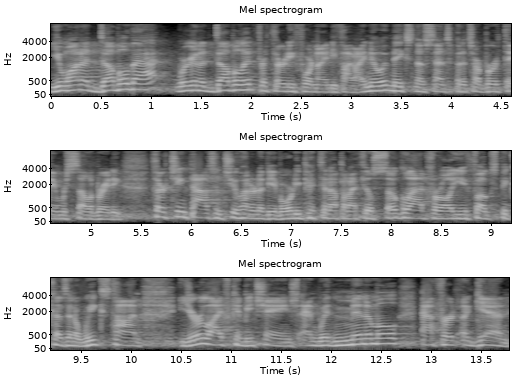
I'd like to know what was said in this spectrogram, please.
You want to double that? We're going to double it for $34.95. I know it makes no sense, but it's our birthday and we're celebrating. 13,200 of you have already picked it up, and I feel so glad for all you folks because in a week's time, your life can be changed and with minimal effort again.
